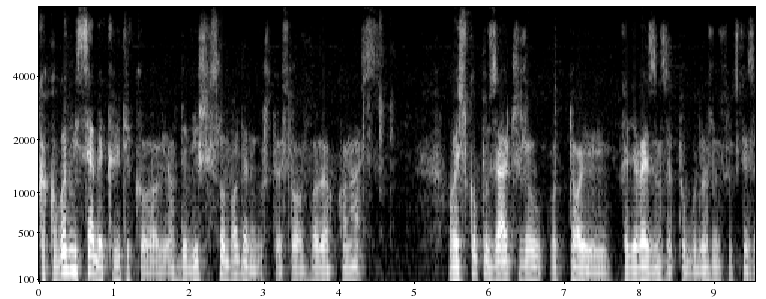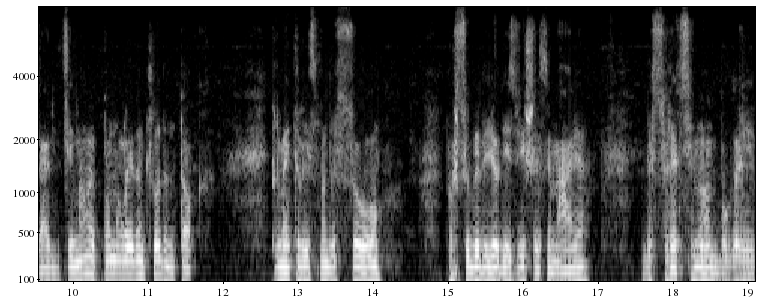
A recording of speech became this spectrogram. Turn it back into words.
kako god mi sebe kritikovali, ovde je više slobode nego što je slobode oko nas. Ovaj skup u Zaječaru, kod toj, kad je vezan za tu budućnost ljudske zajednice, imalo je pomalo jedan čudan tok. Primetili smo da su, pošto su bili ljudi iz više zemalja, da su recimo Bugari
